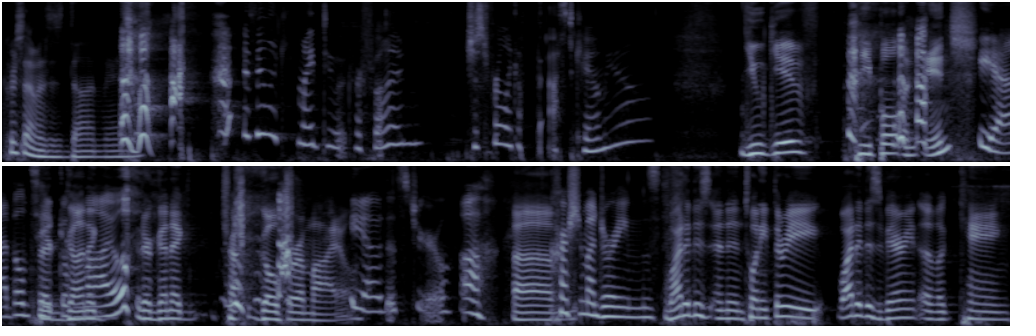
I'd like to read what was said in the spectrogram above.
Chris Evans is done, man. I feel like he might do it for fun, just for like a fast cameo. you give people an inch, Yeah, they'll they're take a gonna mile. they're gonna try go for a mile. yeah, that's true. Ah, Um, crushing my dreams. why did this and then 23 why did this variant of a kang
